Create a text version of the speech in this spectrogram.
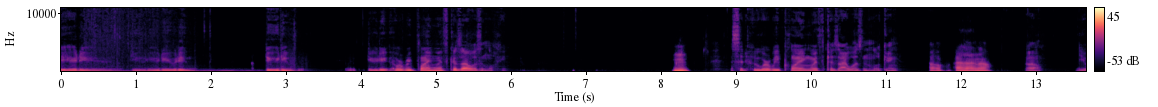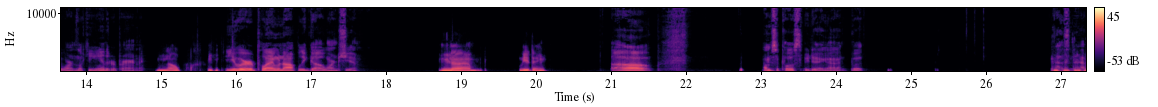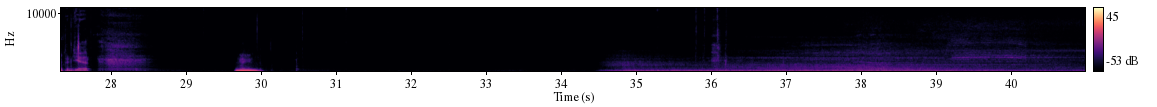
Do do do do do do. Do do. Do. Who are we playing with? Because I wasn't looking. Hmm? I said, who are we playing with? Because I wasn't looking. Oh, I don't know. Oh, you weren't looking either, apparently. Nope. You were playing Monopoly Go, weren't you? No, I'm reading. Oh. I'm supposed to be doing that, but it hasn't happened yet. Mm.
